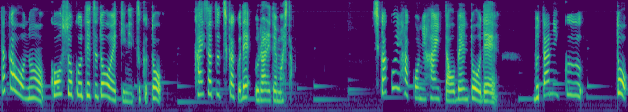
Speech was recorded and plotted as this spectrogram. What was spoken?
高尾の高速鉄道駅に着くと、改札近くで売られてました。四角い箱に入ったお弁当で、豚肉と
